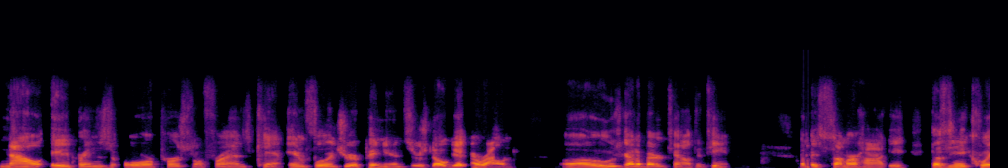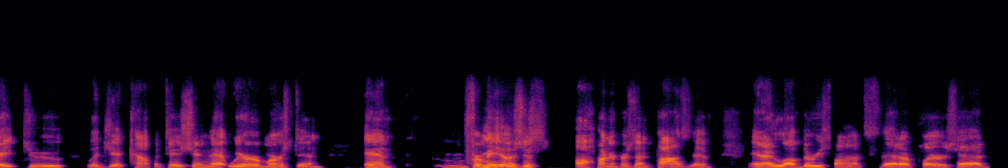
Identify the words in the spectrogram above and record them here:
now aprons or personal friends can't influence your opinions. There's no getting around uh, who's got a better talented team. Okay, summer hockey doesn't equate to legit competition that we are immersed in, and for me, it was just 100% positive, and I love the response that our players had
